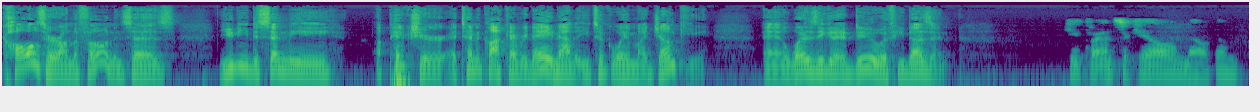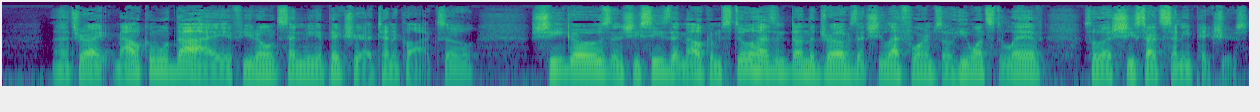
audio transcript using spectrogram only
calls her on the phone and says, "You need to send me a picture at ten o'clock every day now that you took away my junkie." And what is he going to do if he doesn't? He threatens to kill Malcolm. That's right. Malcolm will die if you don't send me a picture at 10 o'clock. So she goes and she sees that Malcolm still hasn't done the drugs that she left for him, so he wants to live, so that she starts sending pictures.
